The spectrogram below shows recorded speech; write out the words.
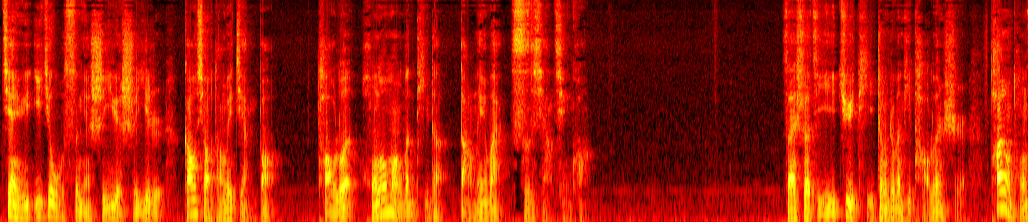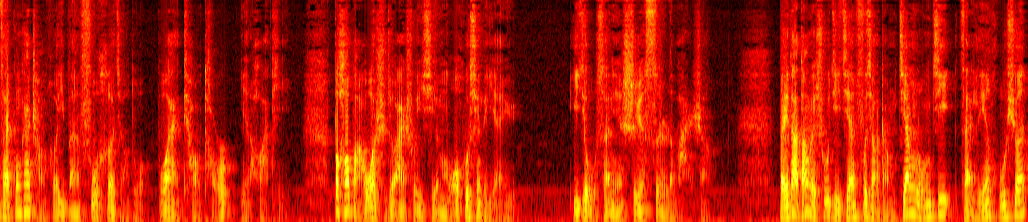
鉴于一九五四年十一月十一日高校党委简报讨论《红楼梦》问题的党内外思想情况。在涉及具体政治问题讨论时，汤永同在公开场合一般附和较多，不爱挑头引话题，不好把握时就爱说一些模糊性的言语。一九五三年十月四日的晚上，北大党委书记兼副校长江龙基在临湖轩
